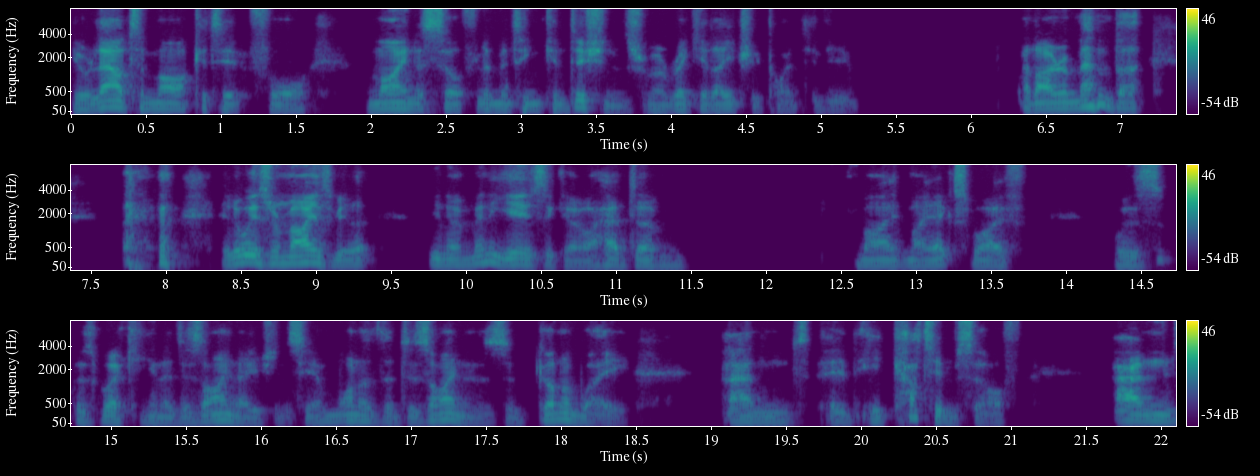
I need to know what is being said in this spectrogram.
you're allowed to market it for minor self-limiting conditions from a regulatory point of view. And I remember it always reminds me that, you know, many years ago I had um, my my ex-wife was was working in a design agency and one of the designers had gone away and it, he cut himself and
